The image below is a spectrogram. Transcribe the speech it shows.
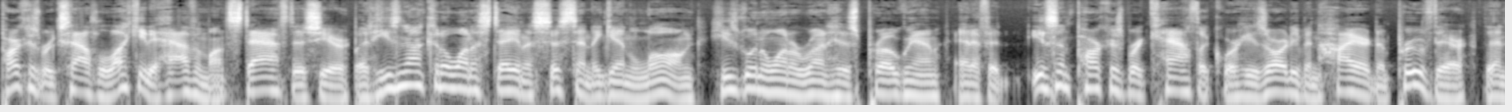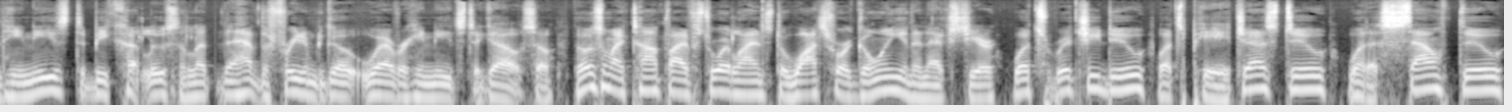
Parkersburg South lucky to have him on staff this year, but he's not going to want to stay an assistant again long. He's going to want to run his program, and if it isn't Parkersburg Catholic where he's already been hired and approved there, then he needs to be cut loose and let have the freedom to go wherever he needs to go. So those are my top five storylines to watch for going into next year. What's Ritchie do? What's PHS do? What does South do?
